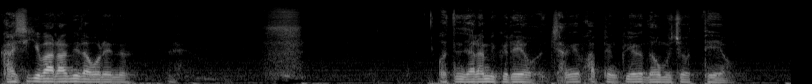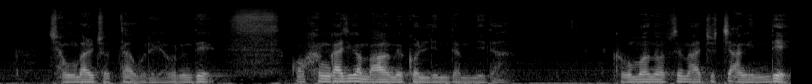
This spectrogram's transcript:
가시기 바랍니다 올해는. 어떤 사람이 그래요. 장애 화평교회가 너무 좋대요. 정말 좋다고 그래요. 그런데 꼭 한 가지가 마음에 걸린답니다. 그것만 없으면 아주 짱인데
